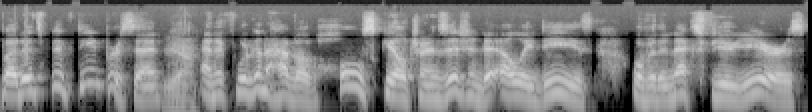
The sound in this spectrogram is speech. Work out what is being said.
but it's 15%. Yeah. And if we're going to have a whole scale transition to LEDs over the next few years,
